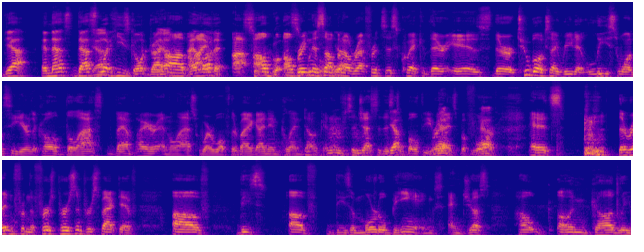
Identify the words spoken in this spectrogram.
Yeah, and that's that's Yeah. what he's going driving. Um, I love it. I'll cool. I'll bring this cool. up and I'll reference this quick. There is there are two books I read at least once a year. They're called The Last Vampire and The Last Werewolf. They're by a guy named Glen Duncan. I've suggested this Mm-hmm. Yep. to both of you Right. guys before, Yeah. and it's they're written from the first person perspective of these of these immortal beings and just how ungodly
